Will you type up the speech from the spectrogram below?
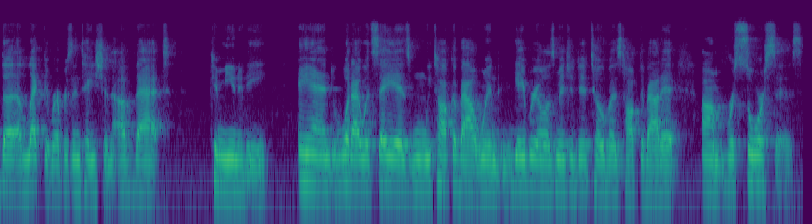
the elected representation of that community. And what I would say is when we talk about, when Gabriel has mentioned it, Tova has talked about it, um, resources.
